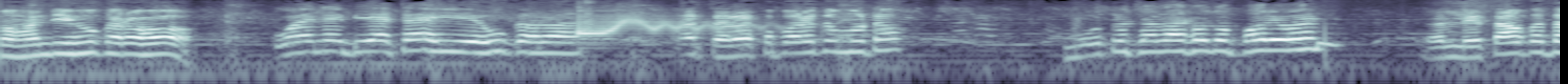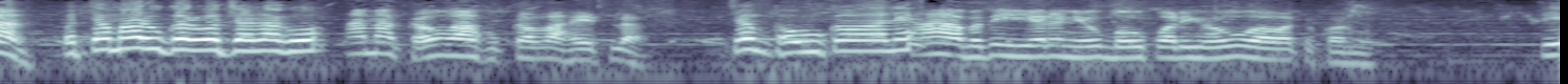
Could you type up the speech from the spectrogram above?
મહાનજી શું કરો હો? કોઈ ને બેઠા હી એવું કરવા? આ તરાકો પડે તો મોટો. મોટો ચલાકો તો પડ્યો હોય ને. લેતા આવો કદાન પણ તમારું કરવો ચલાકો? આમાં ઘઉં આ હુકવા હે એટલે. ચમ કહું કવા ને આ બધી ઈયર ને એવું બહુ પડ્યું એવું આવે તો કરવું તે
